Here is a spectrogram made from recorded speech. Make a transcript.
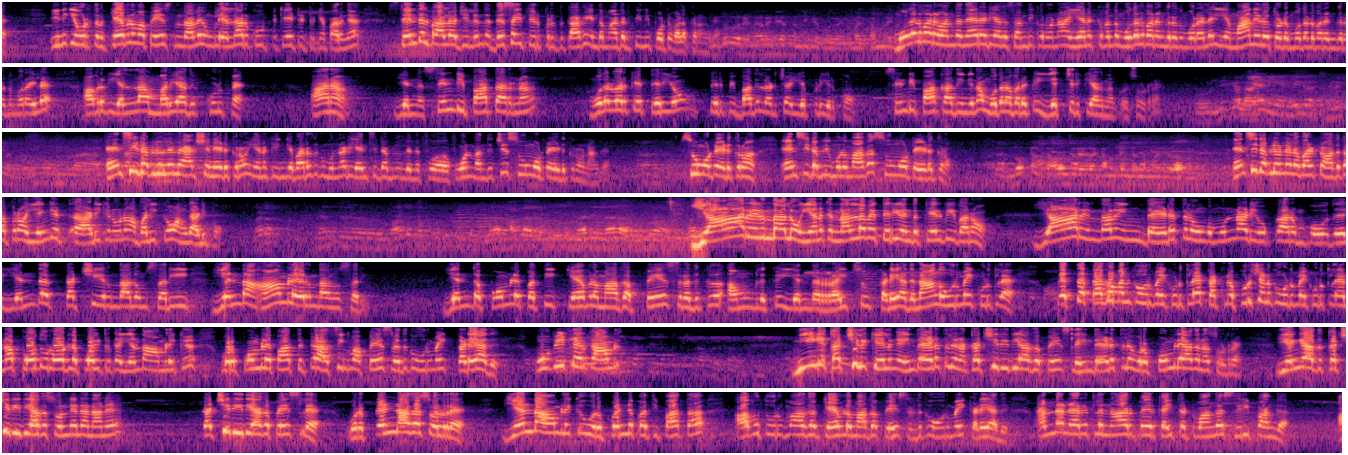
இன்னைக்கு ஒருத்தர் கேவலமா பேசுனதால உங்களை எல்லாரும் கூப்பிட்டு கேட்டுட்டு இருக்கேன் பாருங்க. செந்தில் பாலாஜில இருந்து திசை திருப்புறதுக்காக இந்த மாதிரி தீனி போட்டு வளர்க்குறாங்க. முதல்வர் வந்து நேரடியாக சந்திக்கணும்னா எனக்கு வந்து முதல்வருங்கிறது முறையில என் மாநிலத்தோட முதல்வருங்கிறது முறையில அவருக்கு எல்லா மரியாதை கொடுப்பேன். ஆனா என்னை சிண்டி பார்த்தாருன்னா முதல்வருக்கே தெரியும் திருப்பி பதில் அடிச்சா எப்படி இருக்கும். சிண்டி பார்க்காதீங்க தான் முதல்வருக்கு எச்சரிக்கையாக நான் சொல்றேன். என்சிடபிள்யூல இருந்து ஆக்ஷன் எடுக்கிறோம். எனக்கு இங்க வர்றதுக்கு முன்னாடி என்சிடபிள்யூல இருந்து ஃபோன் வந்துச்சு. சூமோட்டோ எடுக்கிறோம் நாங்க. சூமோட்டோ எடுக்கிறோம். என்சிடபிள்யூ மூலமாக சூமோட்டோ எடுக்கிறோம். என்சிடபிள்யூல வரட்டும். அதுக்கப்புறம் எங்க அடிக்கணும்னு வலிக்கும் அங்க அடிப்போம். யார் இருந்தாலும் எனக்கு நல்லாவே தெரியும் இந்த கேள்வி வரும். யார் இருந்தாலும் இந்த இடத்துல உங்க முன்னாடி உட்காரும் போது எந்த கட்சி இருந்தாலும் சரி எந்த ஆம்பளை இருந்தாலும் சரி எந்த பொம்பளை பத்தி கேவலமாக பேசுறதுக்கு அவங்களுக்கு எந்த ரைட்ஸும் கிடையாது. நாங்க உரிமை கொடுக்கல. பெத்த தகவனுக்கு உரிமை கொடுக்கல கட்டின புருஷனுக்கு உரிமை கொடுக்கலன்னா பொது ரோட்ல போயிட்டு இருக்க எந்த ஆம்பளைக்கு ஒரு பொம்பளை பார்த்துட்டு அசிங்கமா பேசுறதுக்கு உரிமை கிடையாது. உன் வீட்ல இருக்க ஆம்பளை நீங்க கட்சியில கேளுங்க. இந்த இடத்துல நான் கட்சி ரீதியாக பேசல. இந்த இடத்துல ஒரு பொம்பளையாக நான் சொல்றேன். எங்க அது கட்சி ரீதியாக சொன்னேன்னா நானு? கட்சி ரீதியாக பேசல. ஒரு பெண்ணாக சொல்றேன். எந்த ஆம்பளைக்கு ஒரு பெண்ணை பத்தி பார்த்தா அவதூறமாக கேவலமாக பேசுறதுக்கு உரிமை கிடையாது. அந்த நேரத்துல நாலு பேர் கை தட்டுவாங்க சிரிப்பாங்க.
